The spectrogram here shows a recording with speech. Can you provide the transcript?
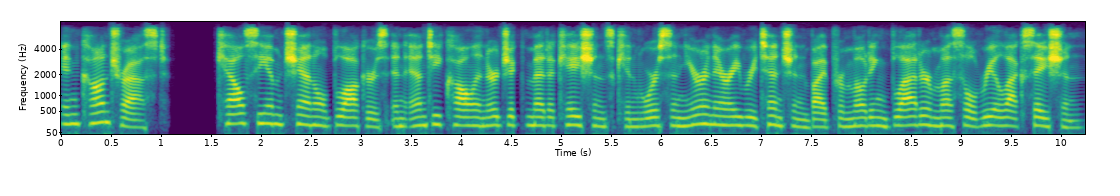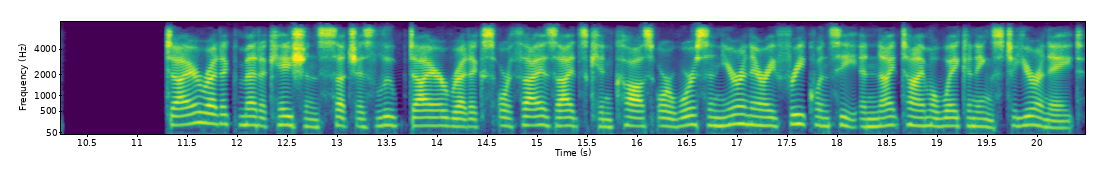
In contrast, calcium channel blockers and anticholinergic medications can worsen urinary retention by promoting bladder muscle relaxation. Diuretic medications such as loop diuretics or thiazides can cause or worsen urinary frequency and nighttime awakenings to urinate.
